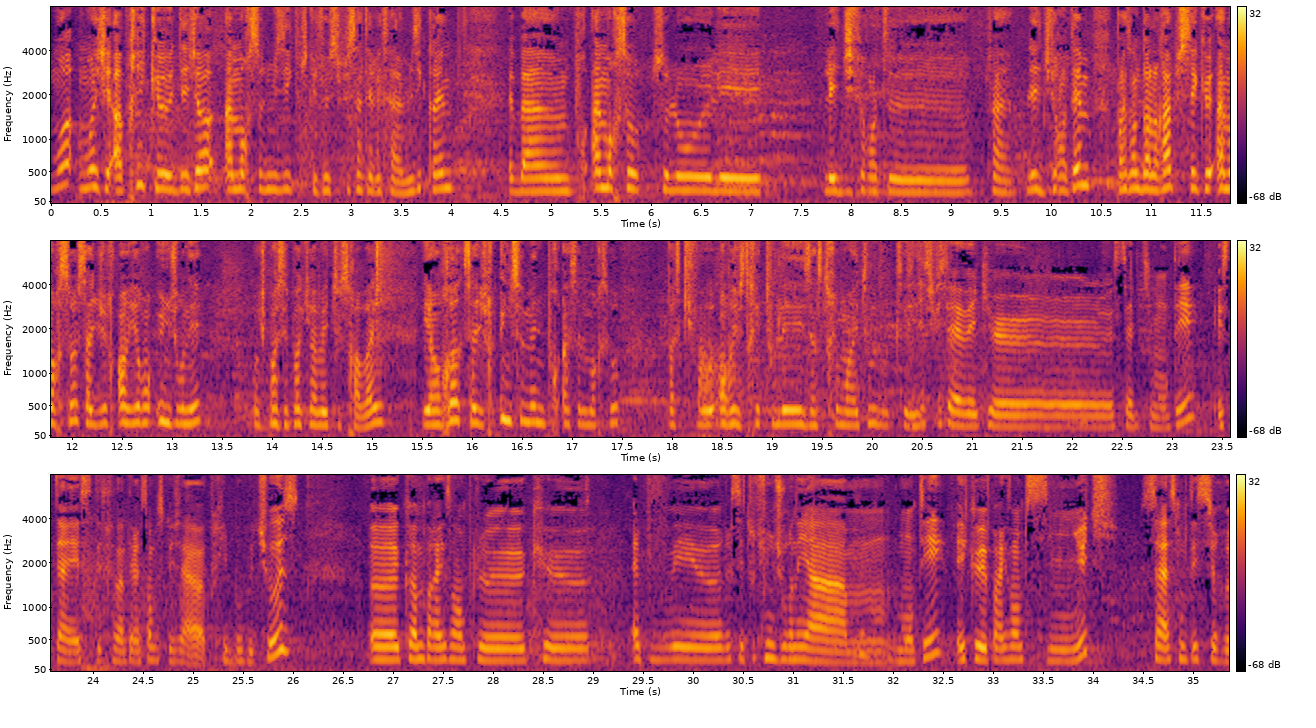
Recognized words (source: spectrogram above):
Moi, moi j'ai appris que déjà un morceau de musique, parce que je me suis plus intéressée à la musique quand même, et ben, pour un morceau, selon les, les, différentes, euh, enfin, les différents thèmes, par exemple dans le rap, sais qu'un morceau ça dure environ une journée, donc je pensais pas qu'il y avait tout ce travail. Et en rock, ça dure une semaine pour un seul morceau parce qu'il faut enregistrer tous les instruments et tout. Donc j'ai discuté avec euh, celle qui montait et c'était très intéressant parce que j'ai appris beaucoup de choses. Euh, comme par exemple que elle pouvait euh, rester toute une journée à monter et que par exemple 6 minutes, ça se monter sur,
